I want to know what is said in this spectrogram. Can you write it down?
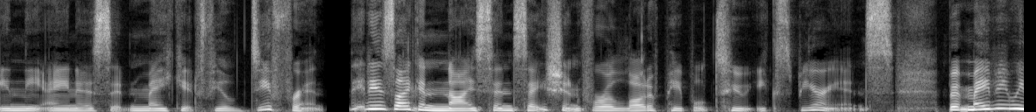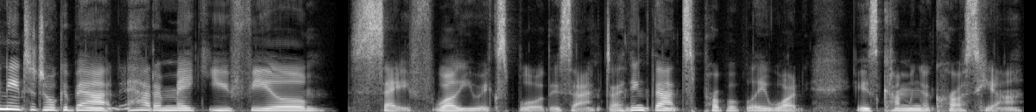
in the anus that make it feel different. It is like a nice sensation for a lot of people to experience. But maybe we need to talk about how to make you feel safe while you explore this act. I think that's probably what is coming across here.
